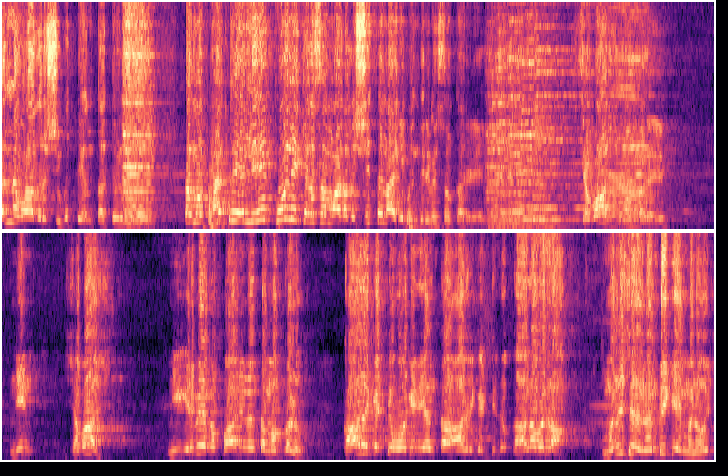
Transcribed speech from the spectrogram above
ಅನ್ನವಾದರೂ ಸಿಗುತ್ತೆ ಅಂತ ತಿಳಿದು ತಮ್ಮ ಫ್ಯಾಕ್ಟರಿಯಲ್ಲಿ ಕೂಲಿ ಕೆಲಸ ಮಾಡಲು ಸಿದ್ಧನಾಗಿ ಬಂದಿರುವೆ ಸೌಕರ್ಯ. ಶಬಾಷ್ ಮಕ್ಕಳೇ, ನೀನ್ ಶಬಾಷ್, ನೀಗಿರ್ಬೇಕಪ್ಪ ನಿನ್ನಂತ ಮಕ್ಕಳು. ಕಾಲ ಕೆಟ್ಟಿ ಹೋಗಿದೆ ಅಂತ ಆದ್ರೆ ಕೆಟ್ಟಿದ್ದು ಕಾಲವಲ್ಲ. ಮನುಷ್ಯನ ನಂಬಿಕೆ ಮನೋಜ್.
